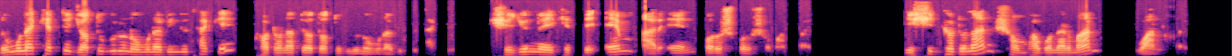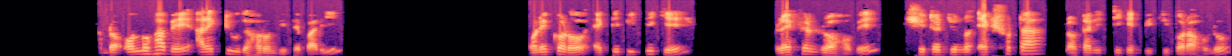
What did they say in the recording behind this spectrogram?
নমুনা ক্ষেত্রে যতগুলো নমুনা বিন্দু থাকে, ঘটনাতেও ততগুলো নমুনা বিন্দু থাকে। সেজন্য ক্ষেত্রে এম আর এন পরস্পর সমান হয়। নিশ্চিত ঘটনার সম্ভাবনার মান ওয়ান হয়। আমরা অন্যভাবে আরেকটি উদাহরণ দিতে পারি। মনে করো একটি পিকনিকে রেফেল ড্র হবে, সেটার জন্য একশোটা লটারির টিকিট বিক্রি করা হলো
